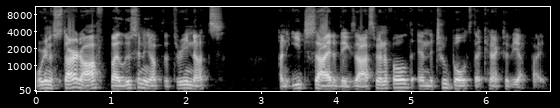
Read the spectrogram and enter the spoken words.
We're going to start off by loosening up the three nuts on each side of the exhaust manifold and the two bolts that connect to the up pipe.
